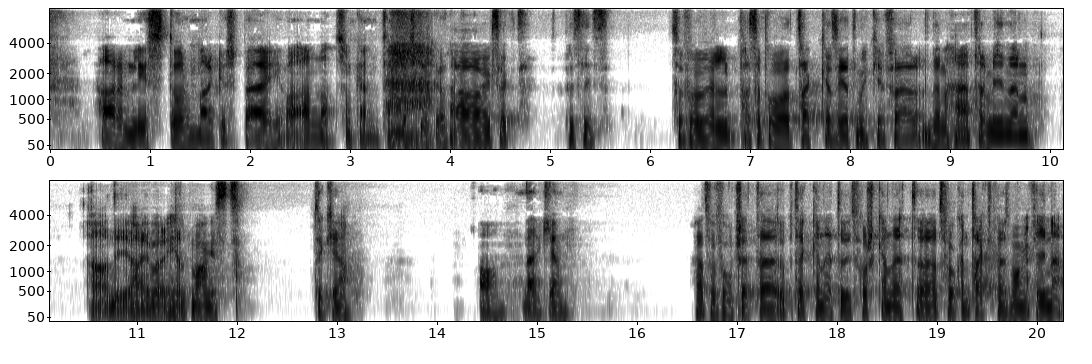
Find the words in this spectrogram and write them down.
harmlistor, Marcus Berg och annat som kan tänkas dyka upp. Ja, exakt. Precis. Så får vi väl passa på att tacka så jättemycket för den här terminen. Ja, det har ju varit helt magiskt, tycker jag. Ja, verkligen. Att få fortsätta upptäckandet och utforskandet och att få kontakt med så många fina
